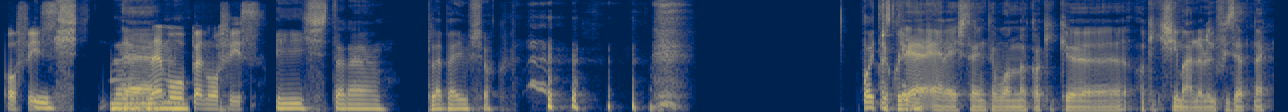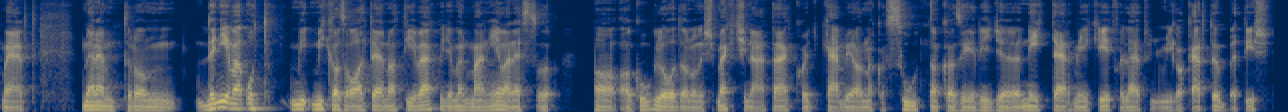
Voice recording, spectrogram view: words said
Office. Istenem, De- Nem Open Office. Istenem, plebejusok. Folytasd, Csak hogy e- erre is szerintem vannak, akik, akik simán előfizetnek, mert, mert nem tudom, de nyilván ott mi, mik az alternatívák, ugye, mert már nyilván ezt a, a, a Google oldalon is megcsinálták, hogy kb. annak a szútnak azért így négy termékét, vagy lehet, hogy még akár többet is,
